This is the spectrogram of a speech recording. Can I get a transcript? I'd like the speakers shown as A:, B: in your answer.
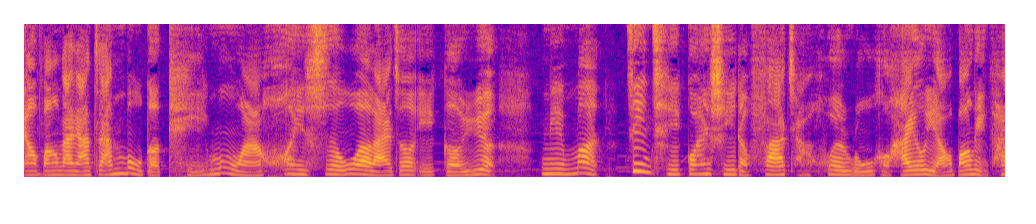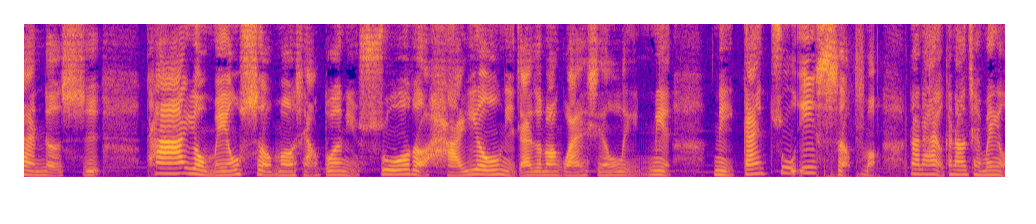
A: 要帮大家占卜的题目啊会是未来这一个月你们近期关系的发展会如何还有也要帮你看的是他有没有什么想对你说的还有你在这段关系里面你该注意什么？那大家有看到前面有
